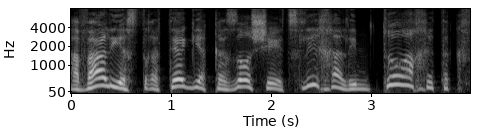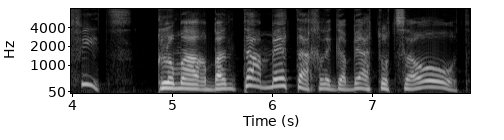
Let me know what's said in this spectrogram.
אבל היא אסטרטגיה כזו שהצליחה למתוח את הקפיץ. כלומר, בנתה מתח לגבי התוצאות,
